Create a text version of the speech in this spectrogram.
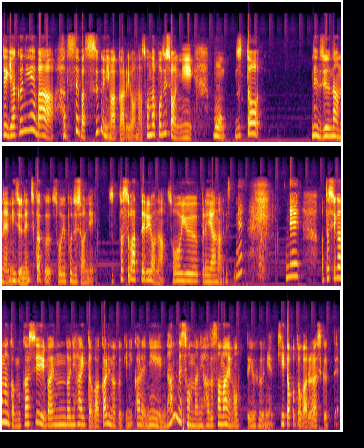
で逆に言えば外せばすぐに分かるようなそんなポジションにもうずっとね十何年20年近くそういうポジションにずっと座ってるようなそういうプレイヤーなんですね。で私がなんか昔バインドに入ったばかりの時に彼になんでそんなに外さないのっていう風に聞いたことがあるらしくって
